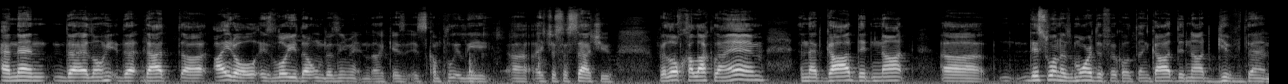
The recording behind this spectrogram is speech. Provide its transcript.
and then the Elohim that that uh, idol is lo yidaum doesn't even like is, is completely uh, it's just a statue. Velo chalak lahem, and that God did not. Uh, this one is more difficult, and God did not give them.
